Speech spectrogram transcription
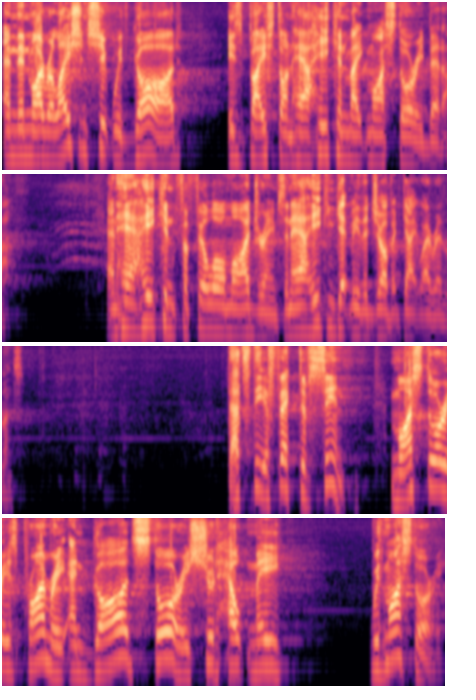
And then my relationship with God is based on how He can make my story better and how He can fulfill all my dreams and how He can get me the job at Gateway Redlands. That's the effect of sin. My story is primary, and God's story should help me with my story.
